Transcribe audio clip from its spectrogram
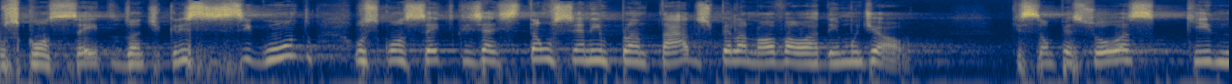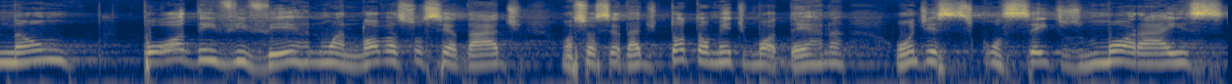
os conceitos do anticristo, segundo os conceitos que já estão sendo implantados pela nova ordem mundial, que são pessoas que não podem viver numa nova sociedade, uma sociedade totalmente moderna, onde esses conceitos morais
